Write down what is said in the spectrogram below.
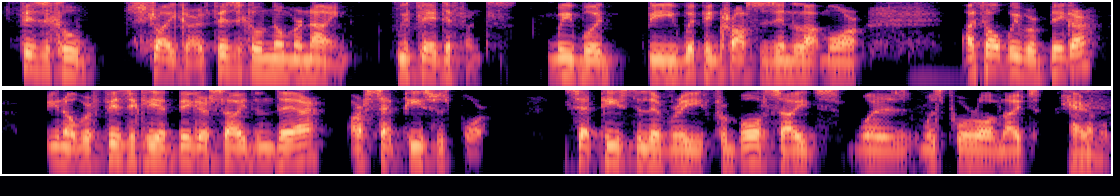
physical striker, a physical number nine, we play different. We would be whipping crosses in a lot more. I thought we were bigger. You know, we're physically a bigger side than there. Our set piece was poor. Set piece delivery from both sides was was poor all night. Terrible.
